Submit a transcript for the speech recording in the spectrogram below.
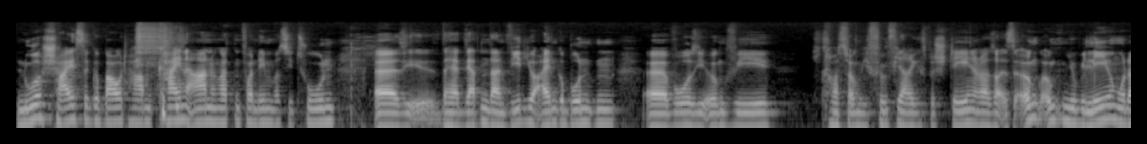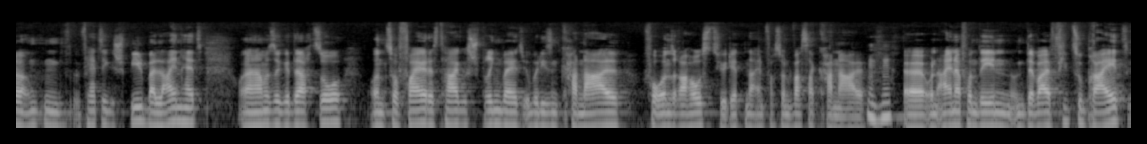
nur Scheiße gebaut haben, keine Ahnung hatten von dem, was sie tun. Äh, sie, sie hatten da ein Video eingebunden, äh, wo sie irgendwie glaube, es war irgendwie fünfjähriges Bestehen oder so, ist irgendein Jubiläum oder irgendein fertiges Spiel bei Lionhead. Und dann haben sie gedacht, so, und zur Feier des Tages springen wir jetzt über diesen Kanal vor unserer Haustür. Die hatten da einfach so einen Wasserkanal. Mhm. Äh, und einer von denen, und der war viel zu breit,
